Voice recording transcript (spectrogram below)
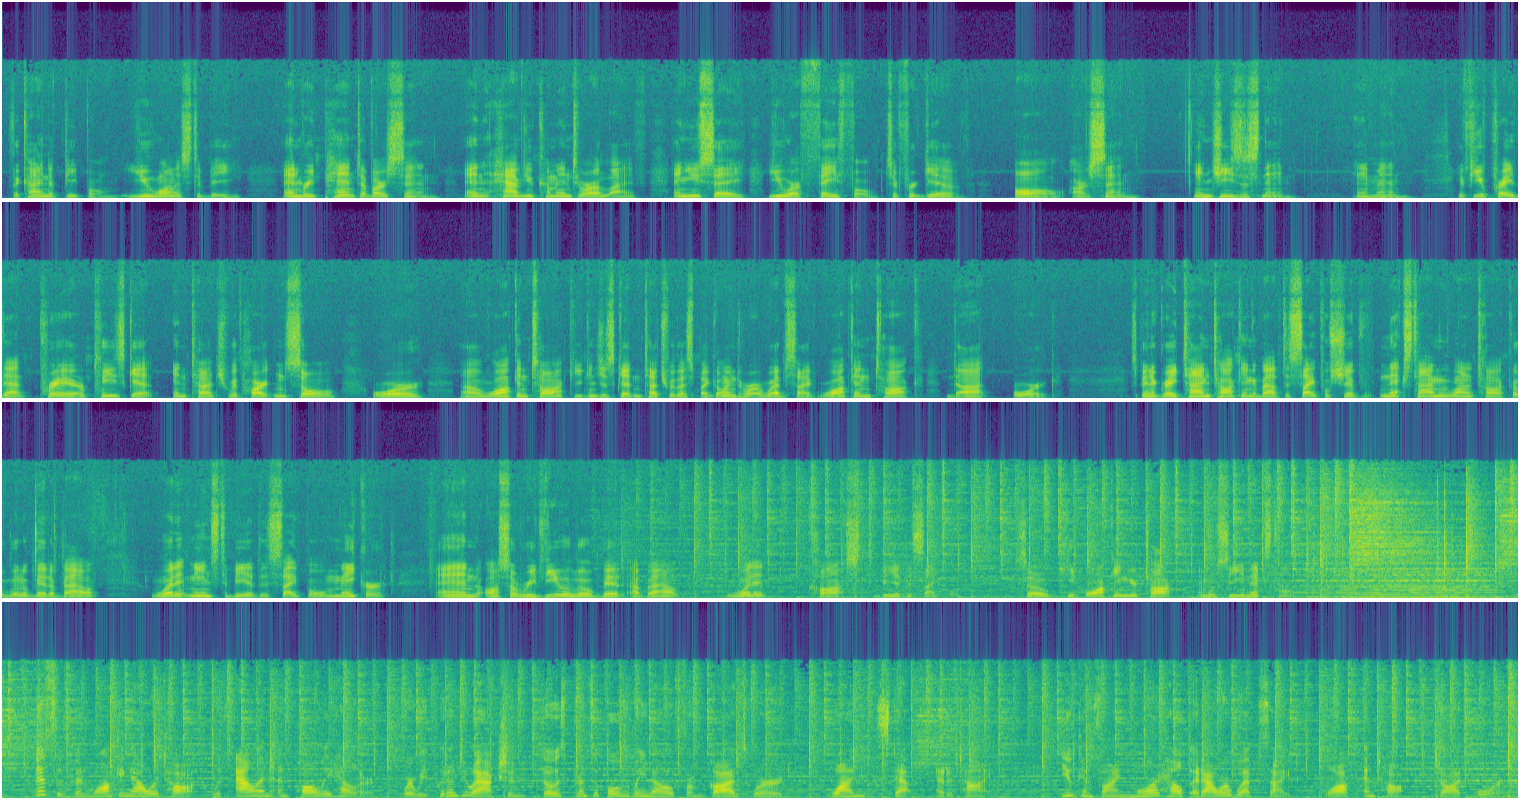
the kind of people you want us to be and repent of our sin and have you come into our life and you say you are faithful to forgive all our sin. In Jesus' name, amen. If you pray that prayer, please get in touch with Heart and Soul or uh, Walk and Talk. You can just get in touch with us by going to our website, walkandtalk.org. It's been a great time talking about discipleship. Next time, we want to talk a little bit about what it means to be a disciple maker and also review a little bit about what it costs to be a disciple. So keep walking your talk, and we'll see you next time. This has been Walking Our Talk with Alan and Polly Heller, where we put into action those principles we know from God's Word, one step at a time. You can find more help at our website, walkandtalk.org.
